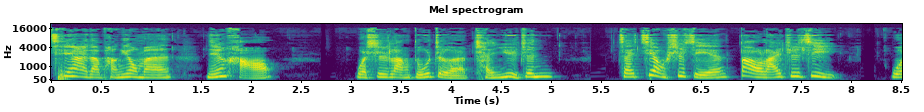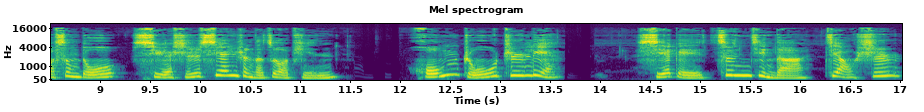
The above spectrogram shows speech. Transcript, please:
亲爱的朋友们，您好，我是朗读者陈玉珍。在教师节到来之际，我诵读雪石先生的作品《红烛之恋》，写给尊敬的教师。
